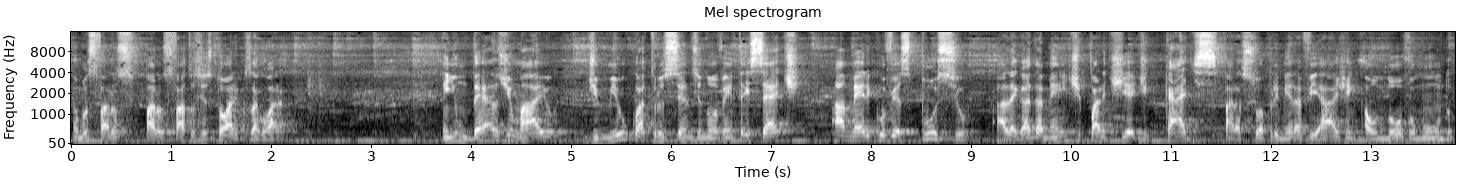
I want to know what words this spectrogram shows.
Vamos para os, para os fatos históricos agora. Em um 10 de maio de 1497, Américo Vespúcio alegadamente partia de Cádiz para sua primeira viagem ao Novo Mundo.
